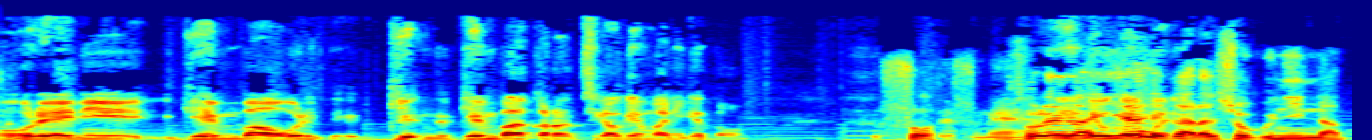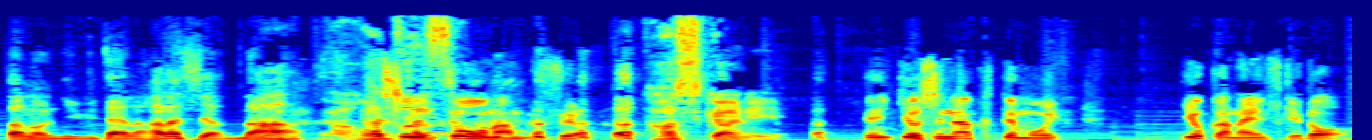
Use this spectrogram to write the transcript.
俺に現場を降りて、げ現場から違う現場に行けと。そうですね。それが嫌やから職人になったのに、みたいな話やんな。いや、本確かに当ですよ。そうなんですよ。確かに。勉強しなくてもよくはないんですけど、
